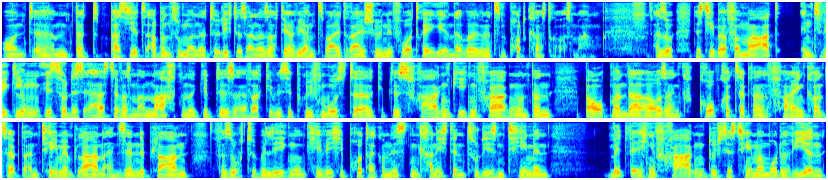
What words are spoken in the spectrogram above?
Und ähm, das passiert ab und zu mal natürlich, dass einer sagt, ja, wir haben zwei, drei schöne Vorträge und da wollen wir jetzt einen Podcast draus machen. Also das Thema Formatentwicklung ist so das Erste, was man macht. Und da gibt es einfach gewisse Prüfmuster, gibt es Fragen, Gegenfragen und dann baut man daraus ein Grobkonzept, ein Feinkonzept, einen Themenplan, einen Sendeplan, versucht zu überlegen, okay, welche Protagonisten kann ich denn zu diesen Themen mit welchen Fragen durch das Thema moderieren.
